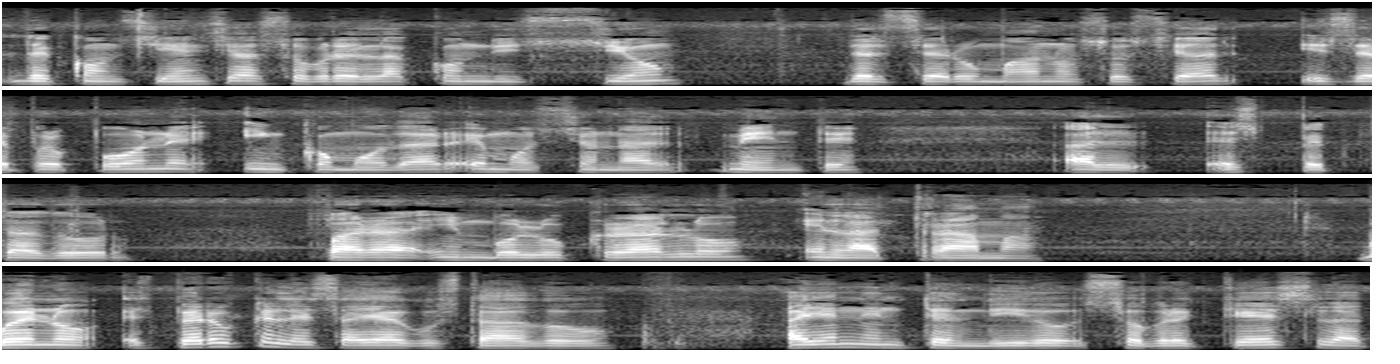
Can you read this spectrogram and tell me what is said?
de conciencia sobre la condición del ser humano social y se propone incomodar emocionalmente al espectador para involucrarlo en la trama. Bueno, espero que les haya gustado, hayan entendido sobre qué es la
